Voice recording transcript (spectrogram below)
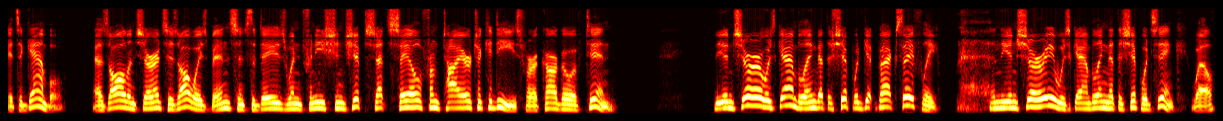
It's a gamble, as all insurance has always been since the days when Phoenician ships set sail from Tyre to Cadiz for a cargo of tin. The insurer was gambling that the ship would get back safely, and the insuree was gambling that the ship would sink. Well,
